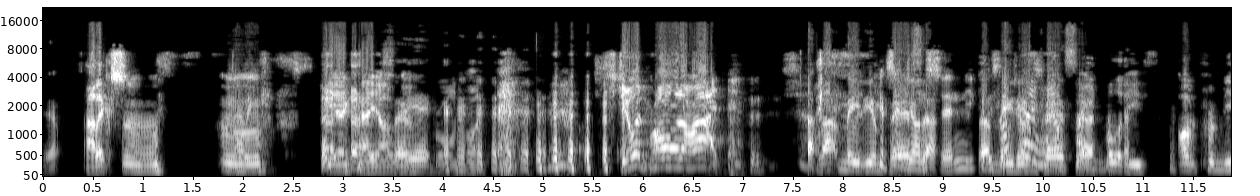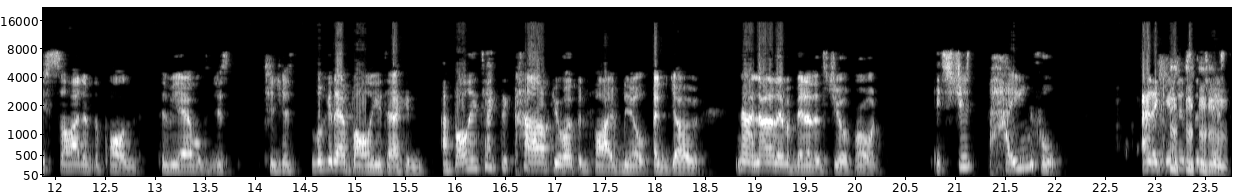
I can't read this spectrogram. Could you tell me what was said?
Yeah. Alex. Mm. Mm. Yeah, okay, I'll Say go it. Broad. fine. Stuart Broad, all right. that, that medium You could say pacer. Johnson. You could That have medium Johnson. pacer. capable it is on from this side of the pond to be able to just to just look at our bowling attack and a bowling attack that carved you open five 0 and go, no, none of them are better than Stuart Broad. It's just painful. And again, it's the testament,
